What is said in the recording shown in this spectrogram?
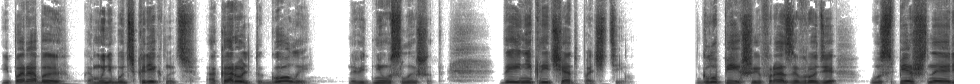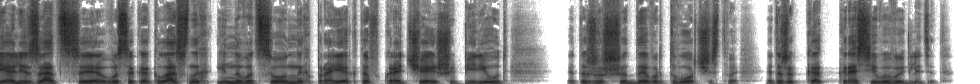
И пора бы кому-нибудь крикнуть, а король-то голый, но ведь не услышат. Да и не кричат почти. Глупейшие фразы вроде Успешная реализация высококлассных инновационных проектов в кратчайший период — это же шедевр творчества, это же как красиво выглядит.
